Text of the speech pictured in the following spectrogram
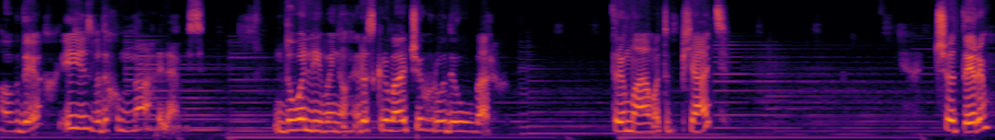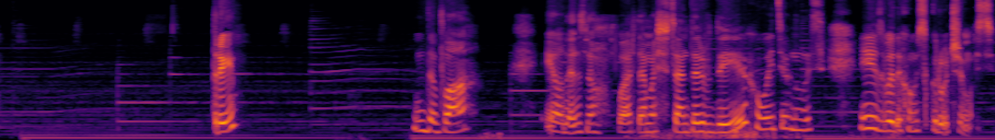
вдих і з видихом нахиляємося. до лівої ноги, розкриваючи груди уверх. Тримаємо тут 5, 4, 3, 2 і один. Знову повертаємось в центр вдих, витягнулись і з видихом скручуємось.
